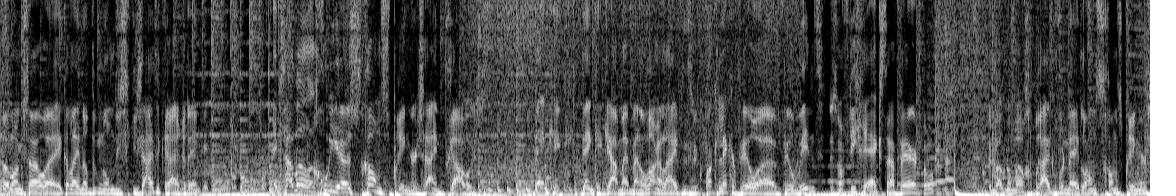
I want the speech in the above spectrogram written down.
Zo lang zou uh, ik alleen al doen om die skis uit te krijgen, denk ik. Ik zou wel een goede schansspringer zijn, trouwens. Denk ik, denk ik. Ja, met mijn lange lijf natuurlijk pak ik lekker veel, uh, veel wind. Dus dan vlieg je extra ver, toch? Kunnen we ook nog wel gebruiken voor Nederlandse schanspringers.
